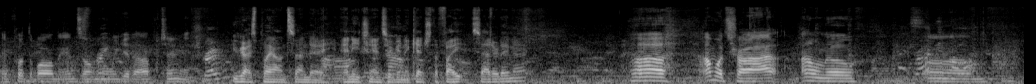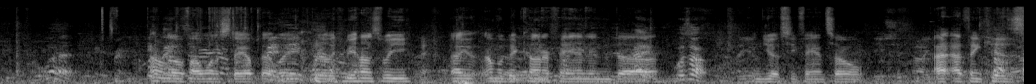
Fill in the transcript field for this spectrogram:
and put the ball in the end zone when we get an opportunity. You guys play on Sunday. Any chance you're going to catch the fight Saturday night? Uh, I'm gonna try. I don't know. Um, I don't know if I want to stay up that late. Really, to be honest with you, I, am a big Conor fan and uh, what's up? And UFC fan, so I, I, think his.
